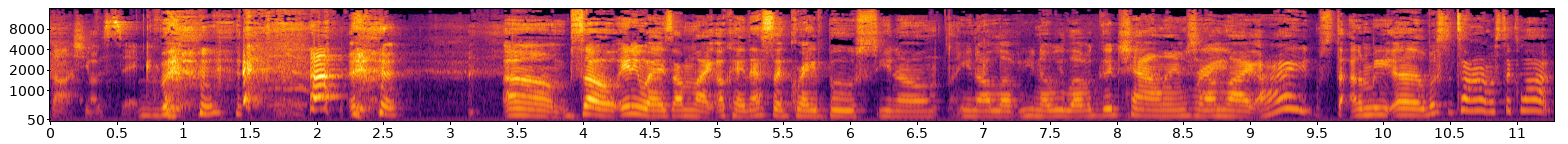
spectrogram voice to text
Thought she was sick. um so anyways i'm like okay that's a great boost you know. You know i love you know we love a good challenge. And i'm like all right st- let me uh what's the time? What's the clock?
